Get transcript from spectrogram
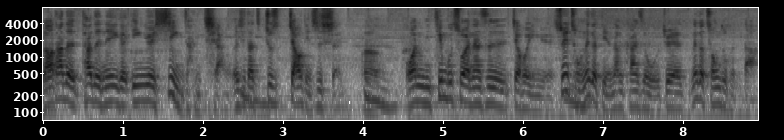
然后他的他的那个音乐性很强，而且他就是焦点是神。嗯，哇，你听不出来那是教会音乐，所以从那个点上开始，我觉得那个冲突很大。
